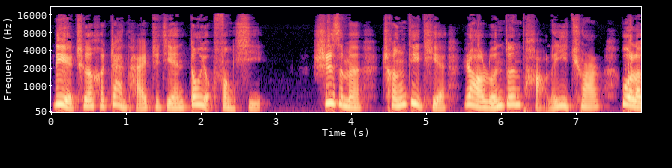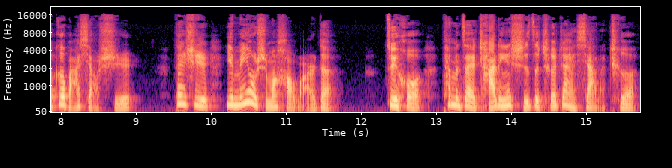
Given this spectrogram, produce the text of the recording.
列车和站台之间都有缝隙。狮子们乘地铁绕伦敦跑了一圈，过了个把小时，但是也没有什么好玩的。最后，他们在查林十字车站下了车，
